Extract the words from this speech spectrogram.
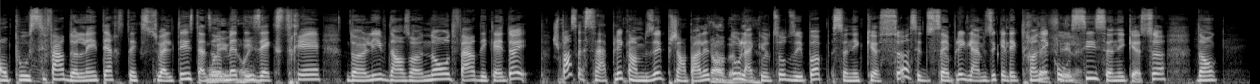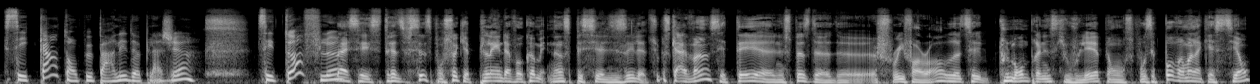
on peut aussi faire de l'intertextualité, c'est-à-dire Oui, mettre oui. des extraits d'un livre dans un autre, faire des clins d'œil. Je pense que ça s'applique en musique, puis j'en parlais Ah, tantôt, ben la culture du hip-hop, ce n'est que ça, c'est du simple que la musique électronique aussi, ce n'est que ça. Donc, c'est quand on peut parler de plagiat? C'est tough, là. Ben, c'est très difficile. C'est pour ça qu'il y a plein d'avocats maintenant spécialisés là-dessus. Parce qu'avant, c'était une espèce de, de free for all. là. Tout le monde prenait ce qu'il voulait, puis on se posait pas vraiment la question.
